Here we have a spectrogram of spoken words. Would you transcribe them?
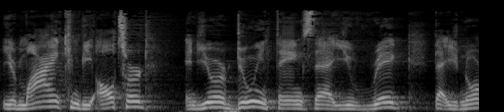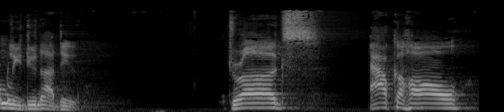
your mind can be altered and you're doing things that you rig, that you normally do not do. Drugs, alcohol.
